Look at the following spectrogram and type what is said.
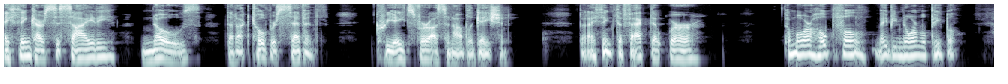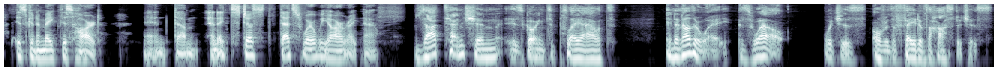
I think our society knows that October 7th creates for us an obligation. But I think the fact that we're a more hopeful, maybe normal people is going to make this hard. And um, and it's just that's where we are right now. That tension is going to play out in another way as well, which is over the fate of the hostages.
